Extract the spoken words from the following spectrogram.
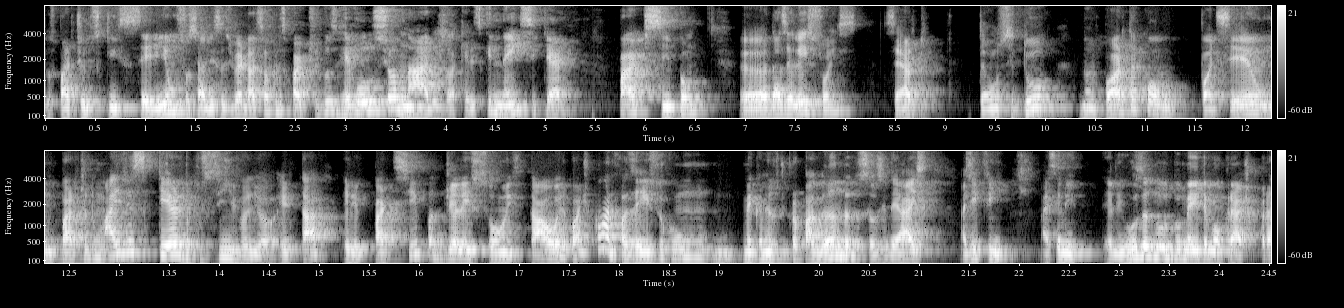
os partidos que seriam socialistas de verdade são aqueles partidos revolucionários, aqueles que nem sequer participam uh, das eleições, certo? Então, se tu, não importa qual, pode ser um partido mais de esquerda possível ali, ó, ele tá, ele participa de eleições e tal, ele pode, claro, fazer isso com um mecanismo de propaganda dos seus ideais, mas enfim, mas ele, ele usa do, do meio democrático para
